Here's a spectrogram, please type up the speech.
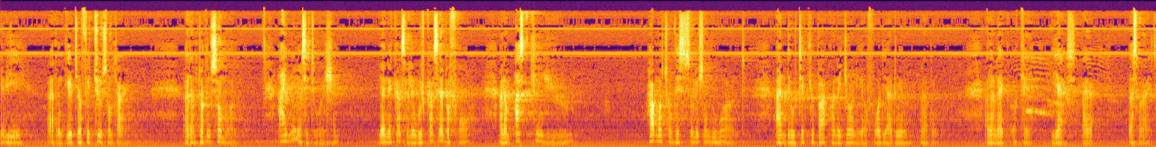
Maybe I've been guilty of it too sometimes. And I'm talking to someone. I know your situation. You're in a counseling. We've counseled before. And I'm asking you how much of this solution you want. And they will take you back on a journey of what they are doing. And you're like, okay, yes, I, that's all right.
